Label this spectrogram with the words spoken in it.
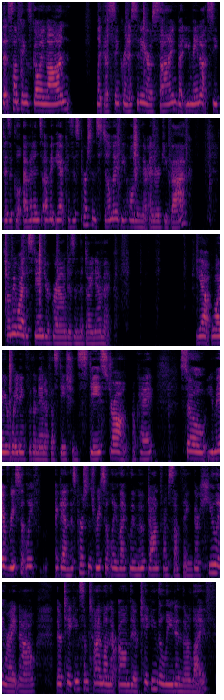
that something's going on, like a synchronicity or a sign, but you may not see physical evidence of it yet because this person still might be holding their energy back. Tell me why the stand your ground is in the dynamic. Yeah, while you're waiting for the manifestation, stay strong, okay? So you may have recently, again, this person's recently likely moved on from something. They're healing right now. They're taking some time on their own. They're taking the lead in their life.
